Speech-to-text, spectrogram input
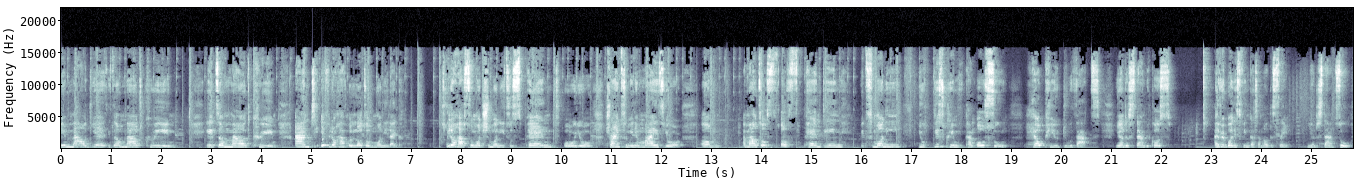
a mild yes it's a mild cream. It's a mild cream. And if you don't have a lot of money like you don't have so much money to spend or you're trying to minimize your um amount of, of spending with money you this cream can also help you do that. You understand? Because everybody's fingers are not the same. You understand? So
